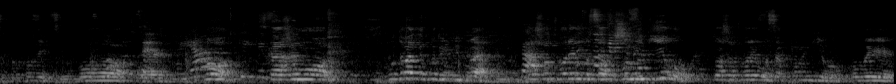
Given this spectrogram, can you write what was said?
цю пропозицію, бо, Ну, е, ну, ну, скажімо, ну давайте будемо відвертими. Те, що творилося в понеділок, то, що творилося в понеділок, коли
